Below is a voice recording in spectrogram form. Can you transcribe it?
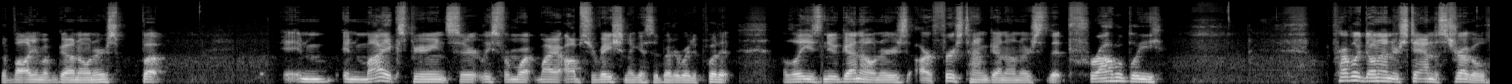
the volume of gun owners, but in in my experience, or at least from what my observation, I guess is a better way to put it, a lot of these new gun owners are first time gun owners that probably probably don't understand the struggle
